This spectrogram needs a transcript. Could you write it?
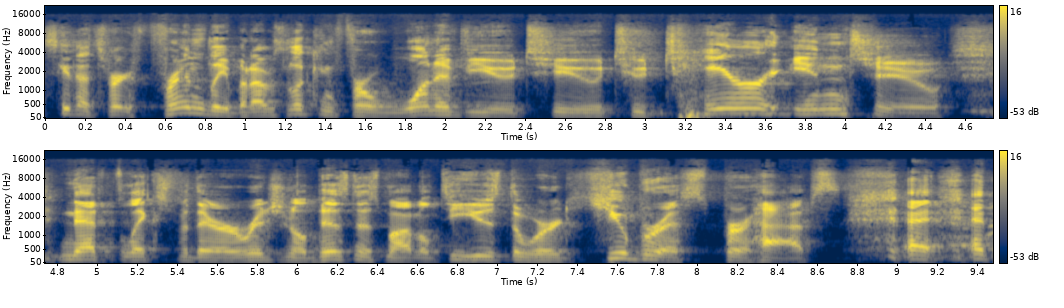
See, that's very friendly, but I was looking for one of you to to tear into Netflix for their original business model, to use the word hubris, perhaps. And, and,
